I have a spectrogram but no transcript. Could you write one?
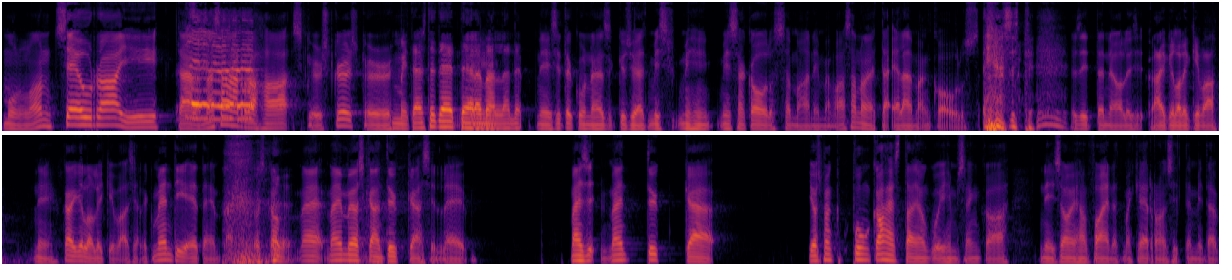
mulla on seuraajia, täällä mä saan rahaa, skyr, skyr, skyr. Mitä te teette elämällänne? Niin sitten kun ne kysyivät, että miss, mihin, missä koulussa mä oon, niin mä vaan sanoin, että elämän koulussa. Ja sitten, ja sitten ne oli, Kaikilla oli kiva. niin, kaikilla oli kiva siellä, kun mentiin eteenpäin. Koska mä, mä en myöskään tykkää silleen, mä en, mä en tykkää, jos mä puhun kahdestaan jonkun ihmisen kanssa, niin se on ihan fine, että mä kerron sitten, mitä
